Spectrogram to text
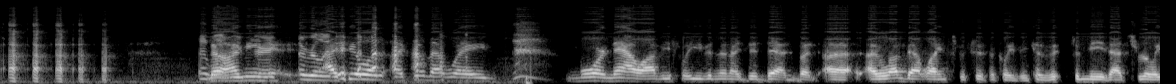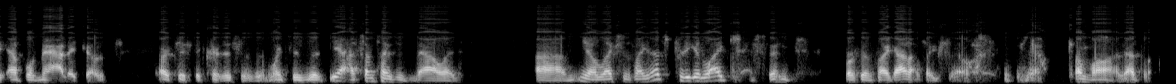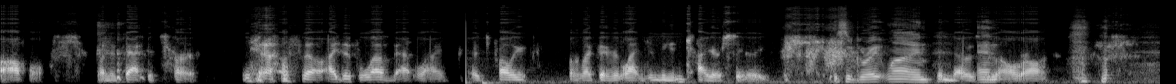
I no, I mean, Greg. I really I do. feel I feel that way more now, obviously, even than I did then. But uh, I love that line specifically because it, to me, that's really emblematic of artistic criticism, which is that yeah, sometimes it's valid. Um, you know, Lex is like, "That's a pretty good likeness," and Brooklyn's like, "I don't think so." you know, come on, that's awful. When in fact, it's her. You know, so I just love that line. It's probably one of my favorite lines in the entire series. It's a great line. The nose And- is all wrong.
